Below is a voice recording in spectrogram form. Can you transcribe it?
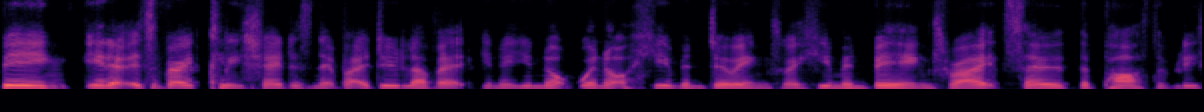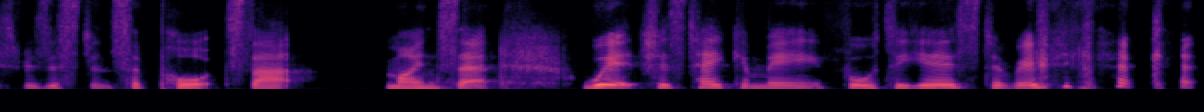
being, you know, it's a very cliched, isn't it? But I do love it. You know, you're not, we're not human doings, we're human beings, right? So the path of least resistance supports that mindset, which has taken me 40 years to really get, get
